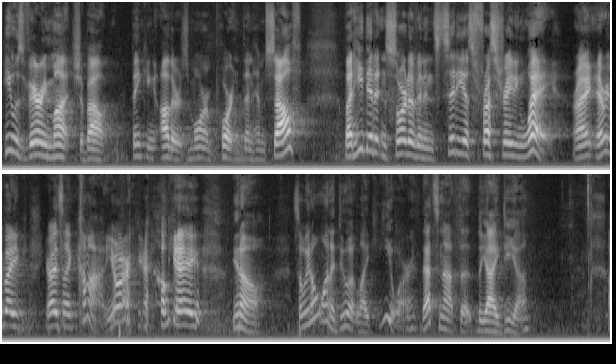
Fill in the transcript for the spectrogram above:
He was very much about thinking others more important than himself but he did it in sort of an insidious, frustrating way, right? Everybody, you're always like, come on, you're okay, you know. So we don't want to do it like Eeyore. That's not the, the idea. Uh,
